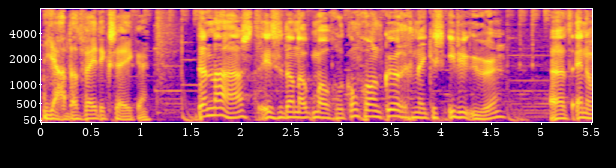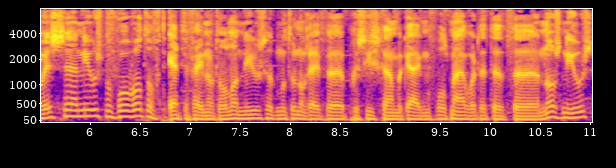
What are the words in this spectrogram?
Ja, dat weet ik zeker. Daarnaast is het dan ook mogelijk om gewoon keurig netjes ieder uur... eh, het NOS-nieuws bijvoorbeeld, of het RTV Noord-Holland-nieuws... dat moeten we nog even precies gaan bekijken. Maar volgens mij wordt het het NOS-nieuws.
